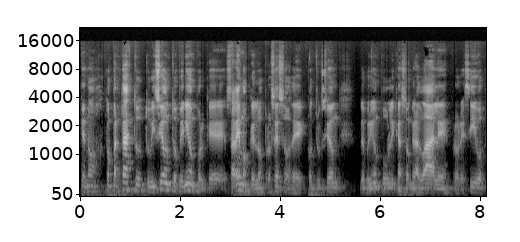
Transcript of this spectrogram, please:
que nos compartas tu, visión, tu opinión, porque sabemos que los procesos de construcción de opinión pública son graduales, progresivos.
